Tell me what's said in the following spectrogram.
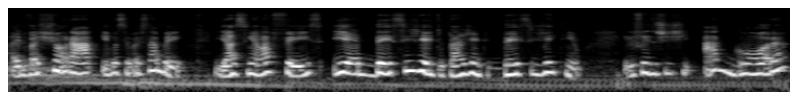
aí ele vai chorar e você vai saber. E assim ela fez, e é desse jeito, tá, gente? Desse jeitinho. Ele fez o xixi agora,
